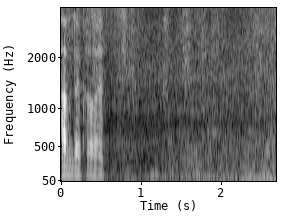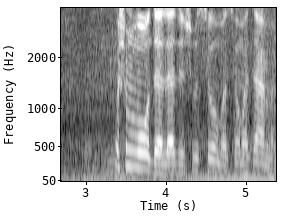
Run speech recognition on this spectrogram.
يحفظك خويا وش الموديل هذا شو السومة سومة تعمل؟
